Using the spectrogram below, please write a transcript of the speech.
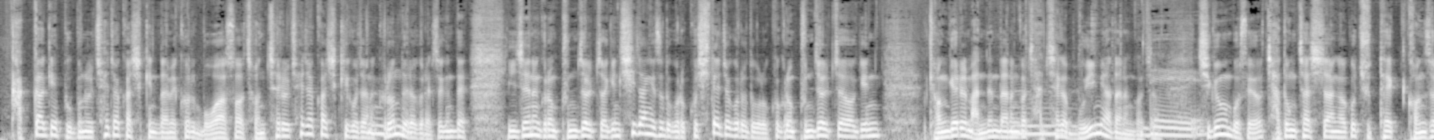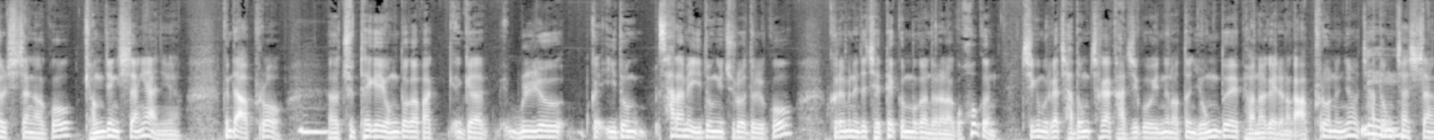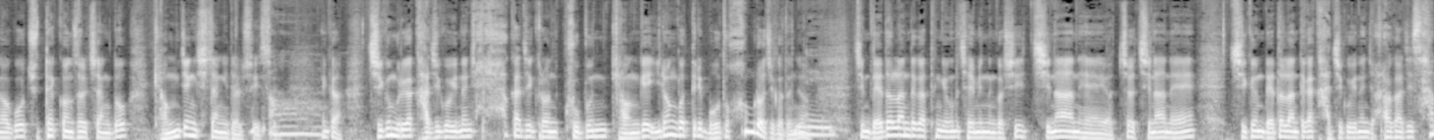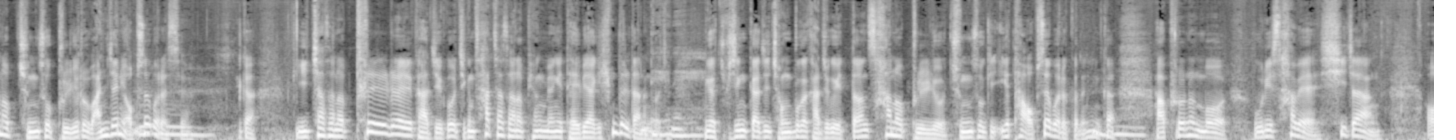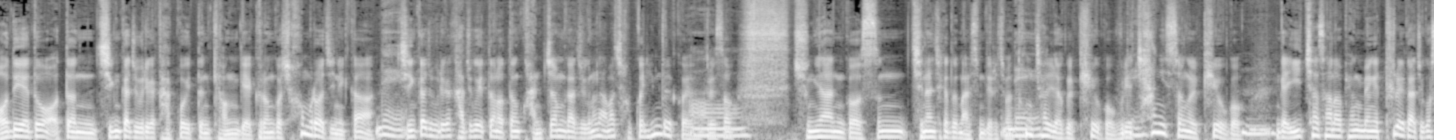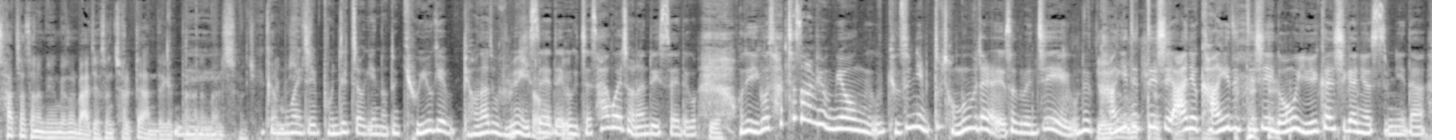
각각의 부분을 최적화시킨 다음에 그걸 모아서 전체를 최적화시키고자 하는 그런 음. 노력을 했어요. 근데 이제는 그런 분절적인 시장에서도 그렇고 시대적으로도 그렇고 그런 분절적인 경계를 만든다는 것 자체가 음. 무의미하다는 거죠. 네. 지금은 보세요. 자동차 시장하고 주택 건설 시장하고 경쟁 시장이 아니에요. 근데 앞으로 음. 어, 주택의 용도가 바, 그러니까 물류 그러니까 이동 사람의 이동이 줄어들고 그러면 이제 재택근무가 늘어나고 혹은 지금 우리가 자동차가 가지고 있는 어떤 용도의 변화가 일어나고 앞으로는요. 네. 자동차 네. 시장하고 주택 건설 시장도 경쟁 시장이 될 수 있어요. 어. 그러니까 지금 우리가 가지고 있는 여러 가지 그런 구분, 경계 이런 것들이 모두 허물어지거든요. 네. 지금 네덜란드 같은 경우도 재밌는 것이 지난해였죠. 지난해 지금 네덜란드가 가지고 있는 여러 가지 산업 중소 분류를 완전히 없애버렸어요. 음. 그러니까 2차 산업 틀을 가지고 지금 4차 산업 혁명에 대비하기 힘들다는 거죠. 네네. 그러니까 지금까지 정부가 가지고 있던 산업 분류, 중소기 이게 다 없애버렸거든요. 그러니까 음. 앞으로는 뭐 우리 사회, 시장 어디에도 어떤 지금까지 우리가 갖고 있던 경계 그런 것이 허물어지니까 네. 지금까지 우리가 가지고 있던 어떤 관점 가지고는 아마 접근이 힘들 거예요. 어. 그래서 중요한 것은 지난 시간에도 말씀드렸지만 네. 통찰력을 키우고 우리의 네. 창의성을 키우고 음. 그러니까 2차 산업혁명의 틀을 가지고 4차 산업혁명을 맞이해서는 절대 안 되겠다는 네. 말씀을 좀 그러니까 뭔가 이제 본질적인 어떤 교육의 변화도 분명히 그렇죠. 있어야 되고 네. 사고의 전환도 있어야 되고 예. 근데 이거 4차 산업혁명 교수님 또 전문부장에서 그런지 오늘 강의 듣듯이 아니요 강의 듣듯이 너무 유익한 시간이었습니다.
